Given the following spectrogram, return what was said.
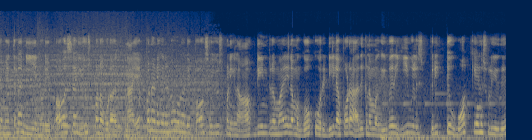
சமயத்தில் நீ என்னுடைய பவர்ஸை யூஸ் பண்ணக்கூடாது. நான் எப்போ நினைக்கிறேனோ உன்னுடைய பவர்ஸை யூஸ் பண்ணிக்கலாம். அப்படின்ற மாதிரி நம்ம கோகு ஒரு டீலை போட அதுக்கு நம்ம இவர் ஈவில் ஸ்பிரிட்டு ஓகேன்னு சொல்லிடுது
